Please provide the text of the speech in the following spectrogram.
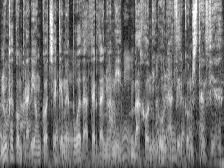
nunca compraría un coche que me pueda hacer daño a mí bajo ninguna circunstancia.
